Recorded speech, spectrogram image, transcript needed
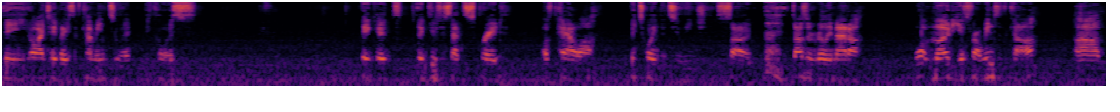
the ITBs have come into it because it, it, it, gives us that spread of power between the two engines. So it doesn't really matter what motor you throw into the car, um,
